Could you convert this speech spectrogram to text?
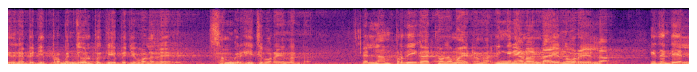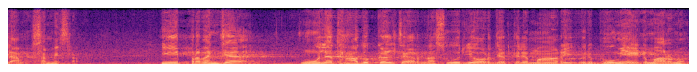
ഇതിനെപ്പറ്റി പ്രപഞ്ചോൽപ്പത്തിയെപ്പറ്റി വളരെ സംഗ്രഹിച്ച് പറയുന്നുണ്ട്. എല്ലാം പ്രതീകാത്മകമായിട്ടാണ്. ഇങ്ങനെയാണ് ഉണ്ടായെന്ന് പറയില്ല. ഇതിന്റെ എല്ലാം സമ്മിശ്രം. ഈ പ്രപഞ്ച മൂലധാതുക്കൾ ചേർന്ന സൂര്യോർജത്തിൽ മാറി ഒരു ഭൂമിയായിട്ട് മാറണു.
